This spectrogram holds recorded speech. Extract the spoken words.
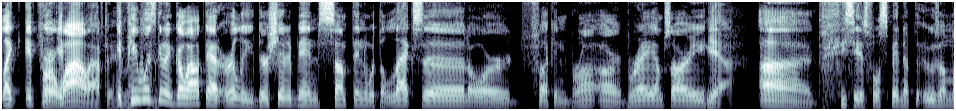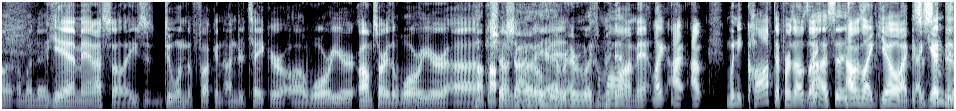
like if For a if, while after him. If he was gonna go out that early, there should have been something with Alexa or fucking Braun or Bray. I'm sorry. yeah, Uh, you see his full spitting up the ooze on, on Monday. yeah, man, I saw that. He's just doing the fucking Undertaker uh, Warrior. Oh, I'm sorry, the Warrior uh, Papa Papa, Shango, Shango. yeah, Come bit. on, man. Like I, I, when he coughed at first, I was Nah, like, it's a- I was like, yo, I, I it's get this.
